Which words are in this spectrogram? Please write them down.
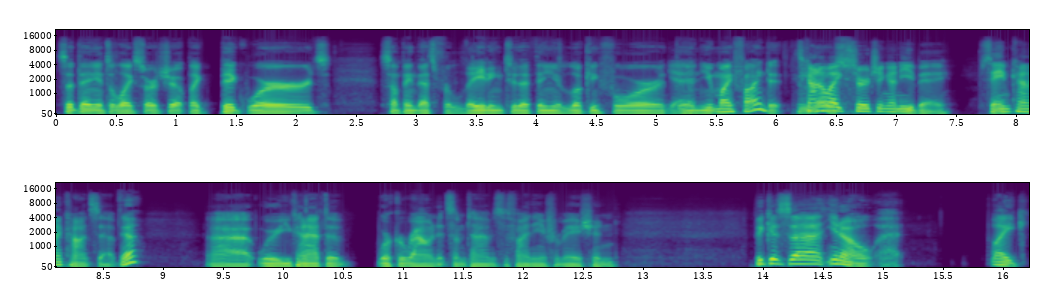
so then you have to like search up like big words, something that's relating to the thing you're looking for. Yeah. Then you might find it. It's kind of like searching on eBay. Same kind of concept. Yeah. Uh, where you kind of have to work around it sometimes to find the information. Because, uh, you know, uh, like,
